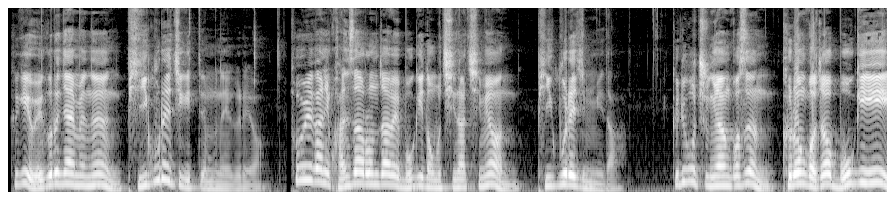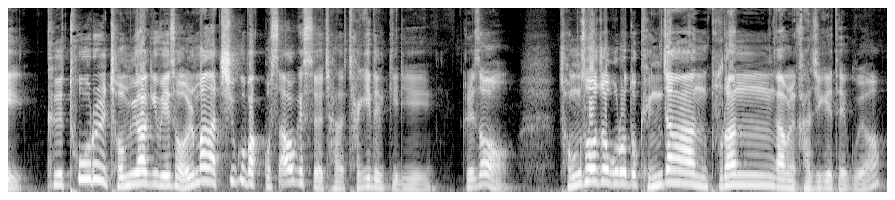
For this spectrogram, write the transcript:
그게 왜 그러냐면은 비굴해지기 때문에 그래요. 토일간이 관살 혼잡에 목이 너무 지나치면 비굴해집니다. 그리고 중요한 것은 그런 거죠. 목이 그 토를 점유하기 위해서 얼마나 치고받고 싸우겠어요. 자, 자기들끼리. 그래서 정서적으로도 굉장한 불안감을 가지게 되고요.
